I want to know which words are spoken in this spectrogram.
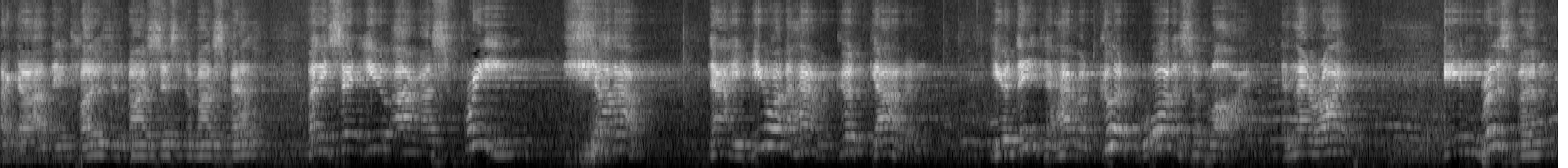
a garden enclosed in my sister, my spouse. But he said, you are a spring shut up. Now, if you want to have a good garden, you need to have a good water supply. Isn't that right? In Brisbane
